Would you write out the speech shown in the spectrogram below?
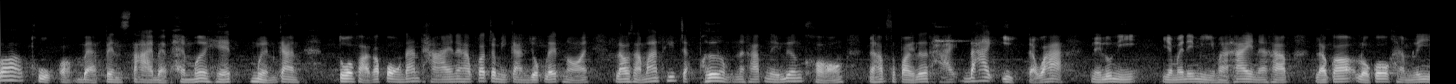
ก็ถูกออกแบบเป็นสไตล์แบบ Hammerhead เหมือนกัน ตัวฝากระโปรงด้านท้ายนะครับก็จะมีการยกเล็กน้อย เราสามารถที่จะเพิ่มนะครับในเรื่องของนะครับสปอยเลอร์ท้ายได้อีก แต่ว่าในรุ่นนี้ยังไม่ได้มีมาให้นะครับ แล้วก็โลโก้ Camry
